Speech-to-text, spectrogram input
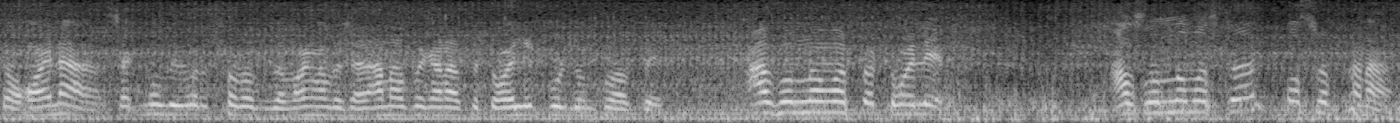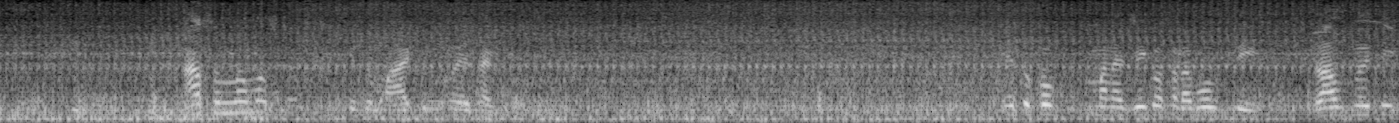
তো হয় না শেখ মুজিবুর সড়ক যে বাংলাদেশের আনাচে কানাচে টয়লেট পর্যন্ত আছে। আসল্লা মাস্টার টয়লেট। আসল্লা মাস্টার প্রস্রাবখানা। আসল্লা মাস্টার কিন্তু মার্কিং হয়ে থাকতো এ তো খুব মানে যে কথাটা বলছি রাজনৈতিক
